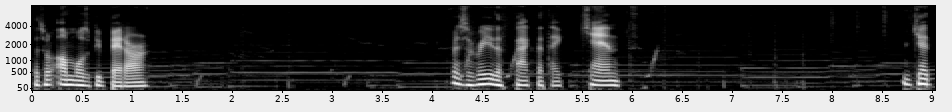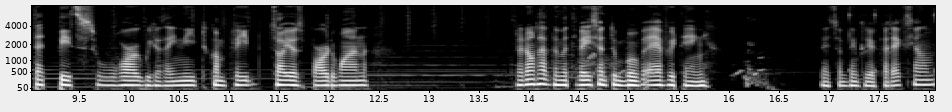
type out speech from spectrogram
That will almost be better. There's really the fact that I can't get that piece to work because I need to complete Joyous Board 1. But I don't have the motivation to move everything. There's something to your collection.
